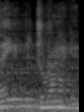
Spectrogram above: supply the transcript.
Slain the dragon.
